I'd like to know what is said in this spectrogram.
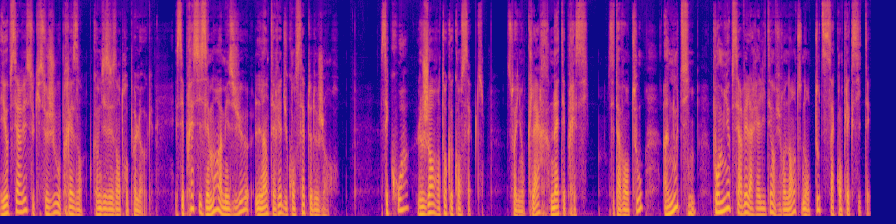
et observer ce qui se joue au présent, comme disent les anthropologues. Et c'est précisément, à mes yeux, l'intérêt du concept de genre. C'est quoi le genre en tant que concept? Soyons clairs, nets et précis. C'est avant tout un outil pour mieux observer la réalité environnante dans toute sa complexité.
